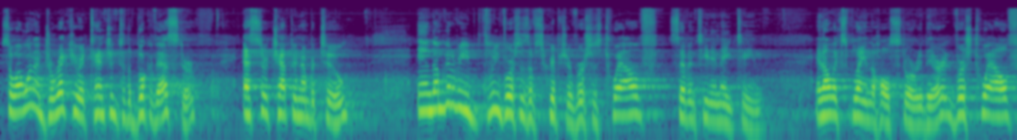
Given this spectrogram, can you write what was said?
So I want to direct your attention to the book of Esther, Esther chapter number 2. And I'm going to read three verses of scripture, verses 12, 17, and 18. And I'll explain the whole story there. In verse 12,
